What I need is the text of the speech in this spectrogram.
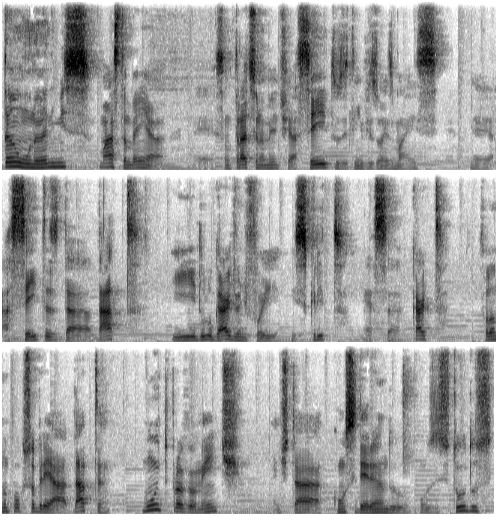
tão unânimes, mas também é, é, são tradicionalmente aceitos e têm visões mais é, aceitas da data e do lugar de onde foi escrito essa carta. Falando um pouco sobre a data, muito provavelmente gente está considerando os estudos.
